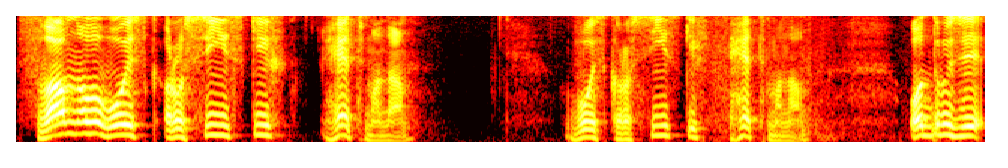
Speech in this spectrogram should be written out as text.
славного войск російських гетьмана. Войск російських гетьмана. От, друзі,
